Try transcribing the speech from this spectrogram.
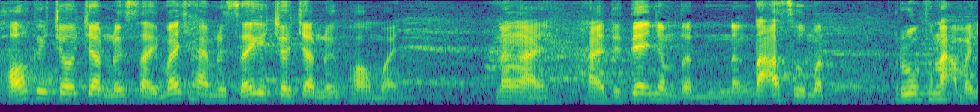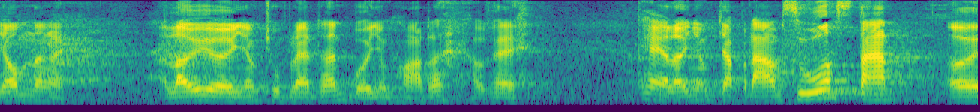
ប្រុសគេចូលចិត្តមនុស្សស្រីមិនហើយមនុស្សស្រីគេចូលចិត្តមនុស្សប្រុសមិនហ្នឹងហើយហើយទីទៀតខ្ញុំទៅនឹងដើរសួរមិត្តរួមថ្នាក់របស់ខ្ញុំហ្នឹងហើយឥឡូវខ្ញុំជុំ plan សិនព្រោះខ្ញុំហត់ហើយ okay okay ឥឡូវខ្ញុំចាប់ផ្ដើមសួរ start uh,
